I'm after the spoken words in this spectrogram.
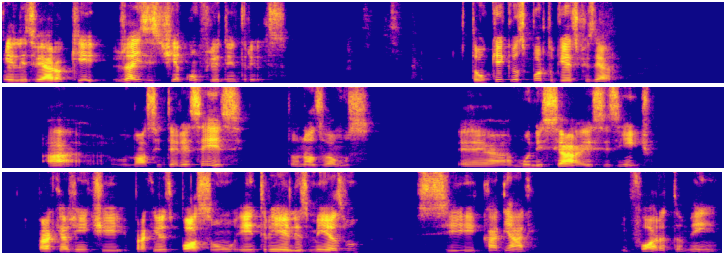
eles vieram aqui, já existia conflito entre eles. Então, o que, que os portugueses fizeram? Ah, o nosso interesse é esse. Então, nós vamos é, municiar esses índios para que a gente, para que eles possam entre eles mesmo se cadearem. E fora também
